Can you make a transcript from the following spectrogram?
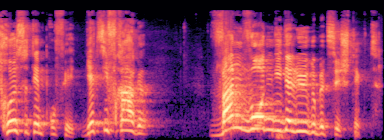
tröstet den Propheten. Jetzt die Frage, wann wurden die der Lüge bezichtigt?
